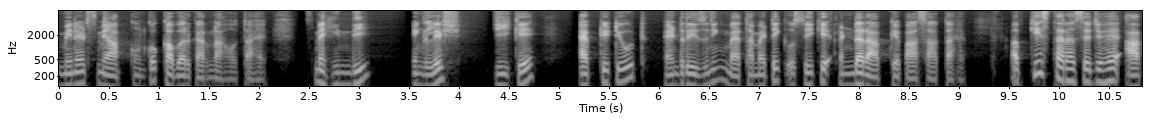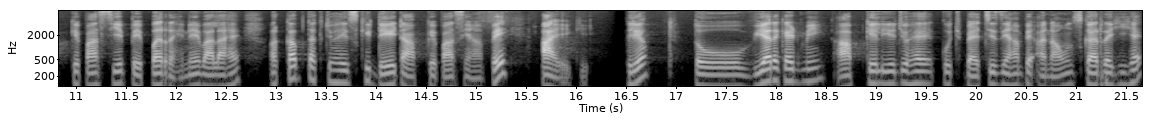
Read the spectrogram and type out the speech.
मिनट्स में आपको उनको कवर करना होता है। इसमें Hindi English GK aptitude and reasoning mathematic उसी के अंडर आपके पास आता है। अब किस तरह से जो है आपके पास ये पेपर रहने वाला है और कब तक जो है इसकी डेट आपके पास यहाँ पे आएगी? क्लियर? तो वी आर अकेडमी आपके लिए जो है कुछ बैचेज यहाँ पे अनाउंस कर रही है,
